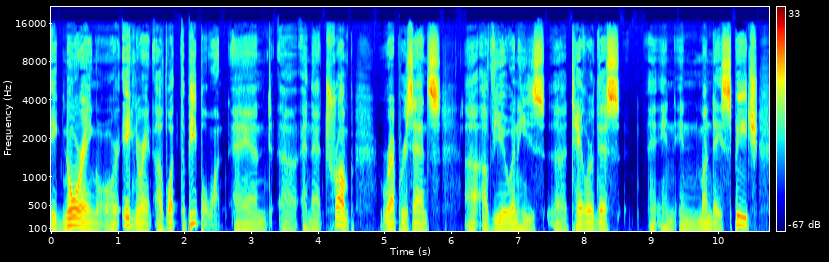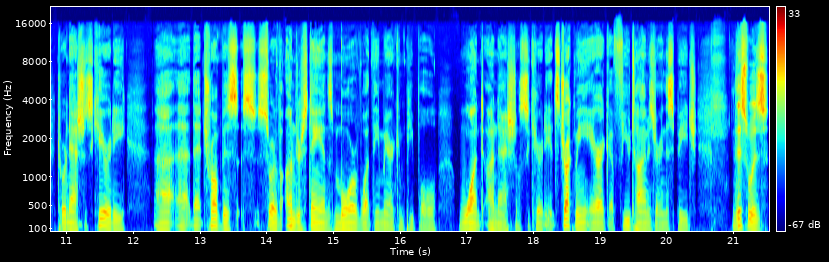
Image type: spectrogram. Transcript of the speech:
ignoring or ignorant of what the people want, and uh, and that Trump represents uh, a view, and he's uh, tailored this in in Monday's speech toward national security. Uh, uh, that Trump is sort of understands more of what the American people want on national security. It struck me, Eric, a few times during the speech. This was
